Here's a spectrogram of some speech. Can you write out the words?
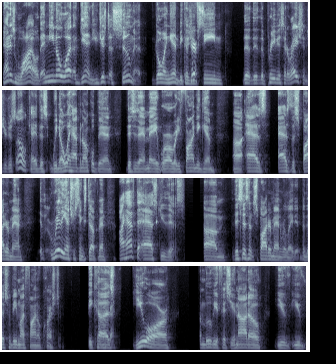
That is wild. And you know what? Again, you just assume it going in because Sure. you've seen the, the the previous iterations. You're just, oh, okay, this we know what happened to Uncle Ben. This is Aunt May. We're already finding him uh, as as the Spider-Man. Really interesting stuff, man. I have to ask you this. Um, this isn't Spider-Man related, but this would be my final question because Okay. you are a movie aficionado. You've you've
